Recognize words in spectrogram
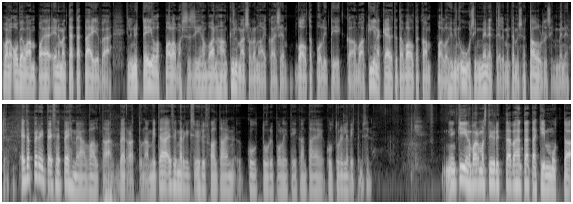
paljon ovelampaa ja enemmän tätä päivää. Eli nyt ei olla palamassa siihen vanhaan kylmän sodan aikaiseen valtapolitiikkaan, vaan Kiina käy tätä valtakamppailua hyvin uusin menetelmin, tämmöisen taloudellisin menetelmin. Entä perinteiseen pehmeään valtaan verrattuna? Mitä esimerkiksi Yhdysvaltain kulttuuripolitiikan tai kulttuurin levittämisen niin Kiina varmasti yrittää vähän tätäkin, mutta,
